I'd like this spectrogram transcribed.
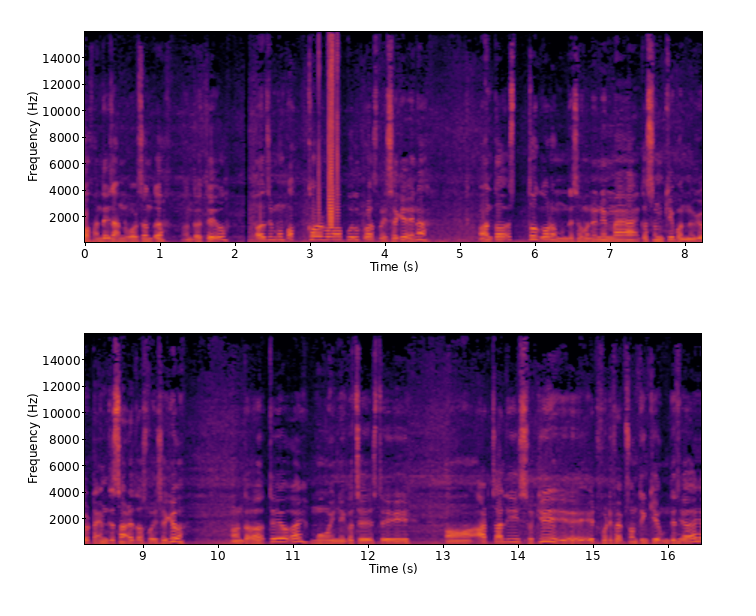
गफान्दै जानुपर्छ नि त। अन्त त्यही हो। अहिले चाहिँ म भर्खर ल पुल क्रस भइसकेँ होइन? अन्त यस्तो गरम हुँदैछ भने नि मा कसम के भन्नु क्या टाइम चाहिँ साढे दस भइसक्यो। अन्त त्यही हो है म हिँडेको चाहिँ यस्तै आठ चालिस हो कि एट फोर्टी फाइभ समथिङ के हुँदै थियो है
